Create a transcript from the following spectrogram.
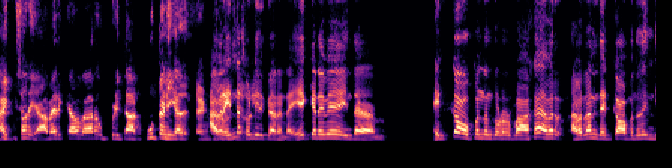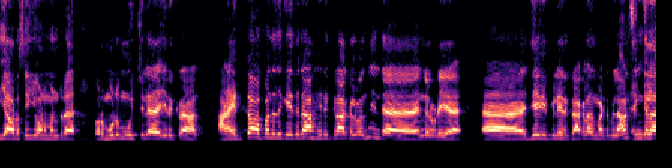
கை சாரி அமெரிக்காவை வேற இப்படித்தான் கூட்டணிகள் அவர் என்ன சொல்லியிருக்காருண்டா ஏற்கனவே இந்த எட்கா ஒப்பந்தம் தொடர்பாக அவர் அவர் தான் இந்த எட்கா ஒப்பந்தத்தை இந்தியாவோட செய்யணும் என்ற ஒரு முழு மூச்சில இருக்கிறாள் ஆனா எட்கா ஒப்பந்தத்துக்கு எதிராக இருக்கிறார்கள் வந்து இந்த எங்களுடைய ஜேவிபியில் இருக்கிறார்கள். அது மட்டும் இல்லாமல் சிங்கள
